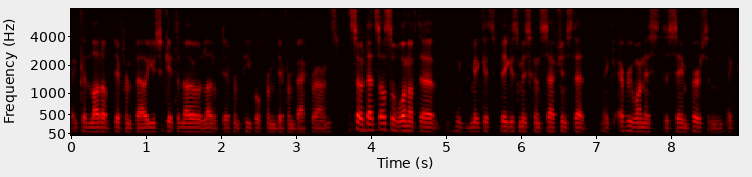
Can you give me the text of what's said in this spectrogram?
like a lot of different values. You get to know a lot of different people from different backgrounds. So that's also one of the like, biggest biggest misconceptions that like everyone is the same person. Like,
